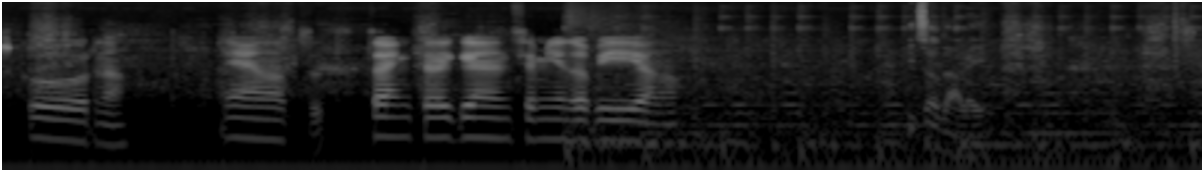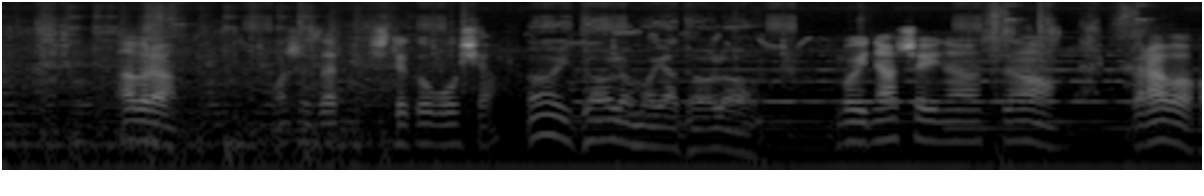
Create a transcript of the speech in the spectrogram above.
Szkurna. Nie no, t- ta inteligencja mnie dobija no. I co dalej? Dobra. Muszę zabić tego łosia. Oj, dolo moja dolo. Bo inaczej nas, no, brawo.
